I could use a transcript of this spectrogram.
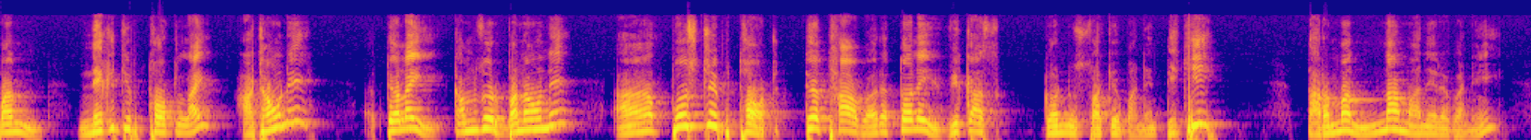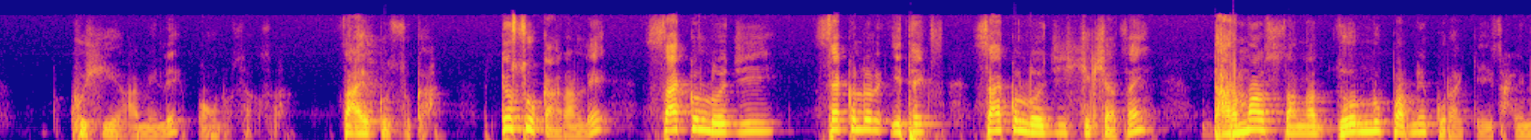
मन नेगेटिभ थटलाई हटाउने त्यसलाई कमजोर बनाउने पोजिटिभ थट त्यो थाहा भएर त्यसलाई विकास गर्नु सक्यो भनेदेखि धर्म नमानेर भने खुसी हामीले पाउन सक्छ। चाहेको सुख। त्यसो कारणले साइकोलोजी सेकुलर इथिक्स साइकोलोजी शिक्षा चाहिँ धर्मसँग जोड्नुपर्ने कुरा केही छैन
